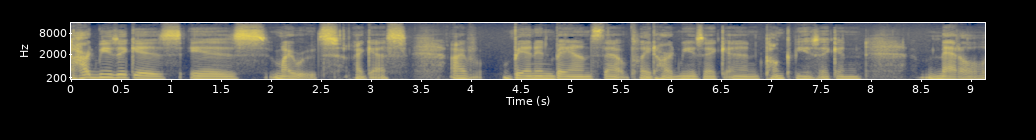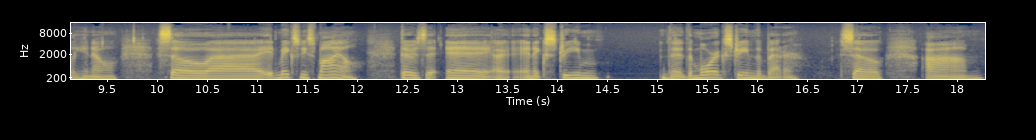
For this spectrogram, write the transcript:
hard music is is my roots, I guess. I've been in bands that played hard music and punk music and metal, you know. So uh, it makes me smile. There's a, a, an extreme, the the more extreme, the better. So, um,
